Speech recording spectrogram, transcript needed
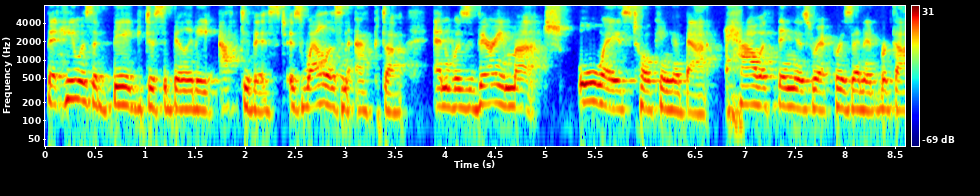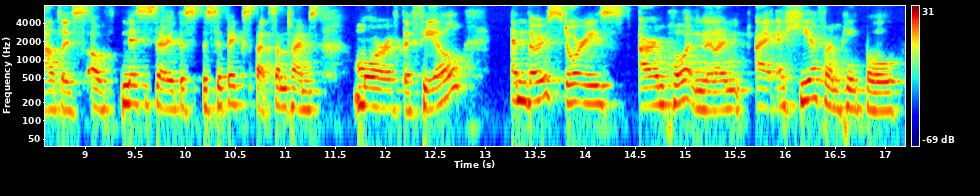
but he was a big disability activist as well as an actor and was very much always talking about how a thing is represented, regardless of necessarily the specifics, but sometimes more of the feel and those stories are important and I, I hear from people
